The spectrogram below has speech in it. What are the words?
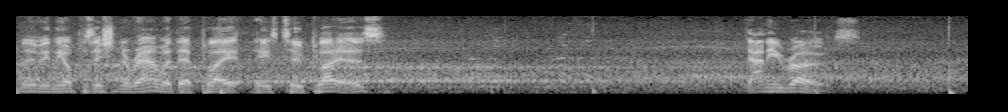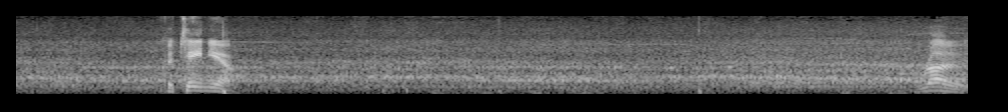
Moving the opposition around with their play, these two players. Danny Rose. Coutinho. Rose.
